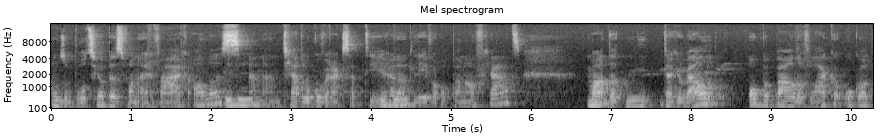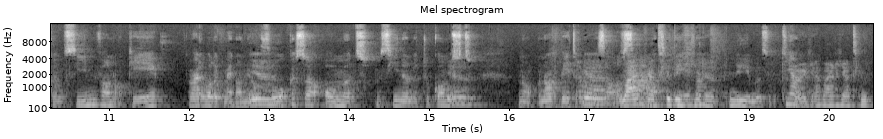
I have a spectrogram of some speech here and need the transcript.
onze boodschap is van ervaar alles. Mhm. en, en het gaat ook over accepteren Mhm. dat het leven op en af gaat. Maar dat, dat je wel op bepaalde vlakken ook wel kunt zien van oké, waar wil ik mij dan nu Ja. op focussen om het misschien in de toekomst Ja. nog, nog beter met Ja, mezelf waar samen gaat te je leven. grip nemen zo terug? Hè? Waar gaat je een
